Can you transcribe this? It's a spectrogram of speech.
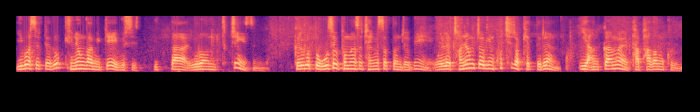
입었을 때도 균형감 있게 입을 수 있 다 이런 특징이 있습니다. 그리고 또 옷을 보면서 재밌었던 점이 원래 전형적인 코치 자켓들은 이 안감을 다 박아놓거든요.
